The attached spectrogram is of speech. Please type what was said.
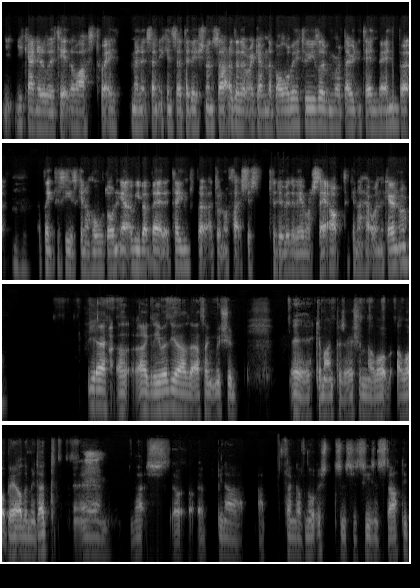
you, you can't really take the last 20 minutes into consideration on Saturday that we're giving the ball away too easily when we're down to 10 men. But I'd like to see us kind of hold on to it a wee bit better at times, but I don't know if that's just to do with the way we're set up to kind of hit on the counter. Yeah, I, I agree with you. I, I think we should uh, command possession a lot, a lot better than we did. Um, that's uh, uh, been a, a thing I've noticed since the season started.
